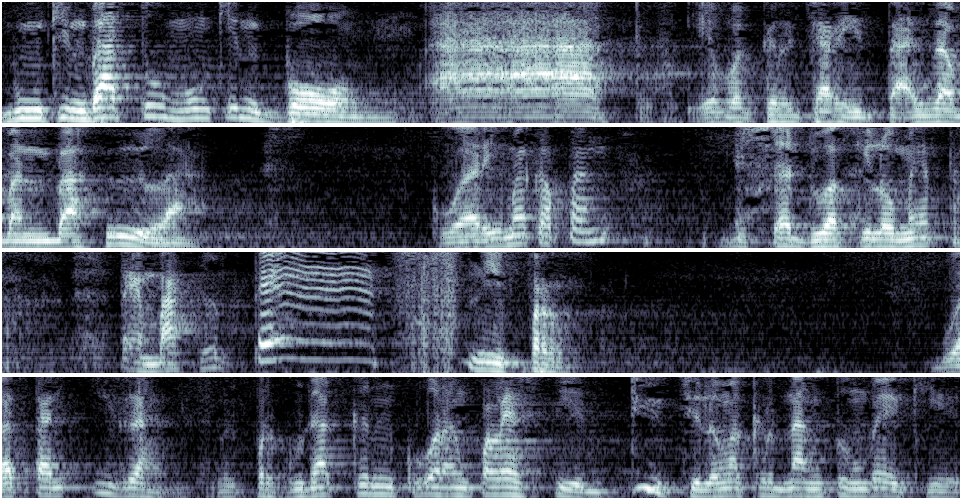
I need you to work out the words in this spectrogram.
mungkin batu mungkin bom. Ah tuh. Ya bakal cerita zaman bahula. Kuari kapan? Pang bisa dua kilometer. Tembak tet sniper buatan Iran pergunakan ke orang Palestina di jelema Kerenang Tumbek kieu.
